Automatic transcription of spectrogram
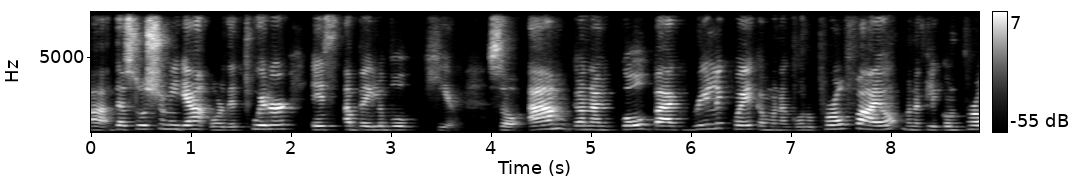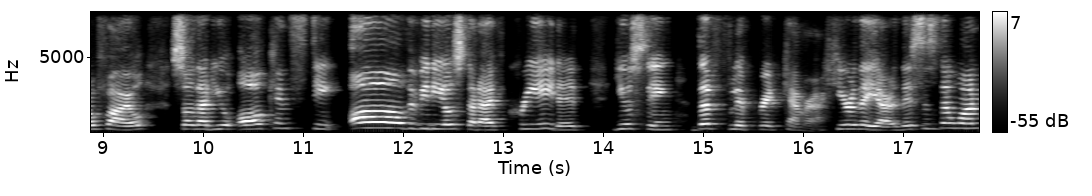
uh, the social media or the Twitter is available here. So I'm gonna go back really quick. I'm gonna go to profile. I'm gonna click on profile so that you all can see all the videos that I've created using the Flipgrid camera. Here they are. This is the one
